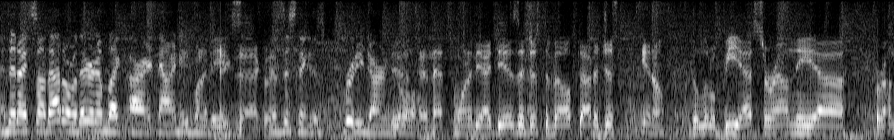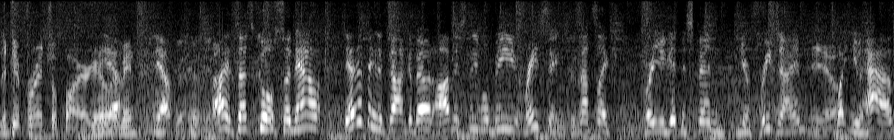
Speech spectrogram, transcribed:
And then I saw that over there and I'm like, all right, now I need one of these. Exactly. Because this thing is pretty darn cool. Yeah, and that's one of the ideas that just developed out of just you know the little BS around the uh, around the differential fire. You know Yep, what I mean? Yep. All right, so that's cool. So now the other thing to talk about, obviously, will be racing because that's like where you get to spend your free time, Yep. what you have.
